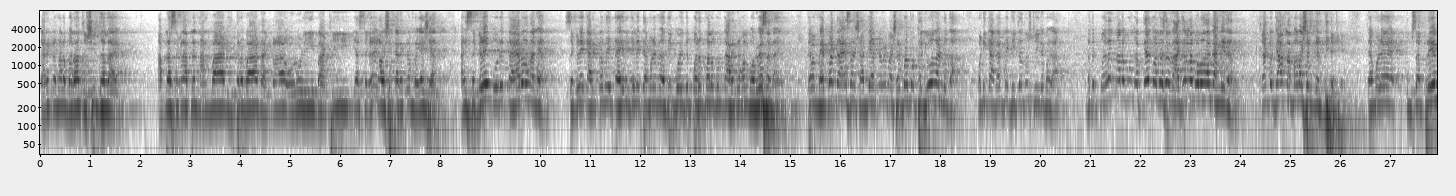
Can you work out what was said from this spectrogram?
कार्यक्रमाला बराच उशीर झालाय. आपला सगळा आपला नानबाड हिंदरबाड अकळा ओळोळी बाठी या सगळ्या गावचे कार्यक्रम बघायचे आहेत. आणि सगळे पोरे तयार होऊन आल्यात. सगळे कार्यक्रम तयारी केले त्यामुळे मी अधिक बोलते. परत मला कोण कार्यक्रमाला बोलवायचा नाही. तेव्हा मी पण जायचा शादी हरकत भाषण पण मोठा लिहून आणलं होता. पण ही कागद मी ठीक आहे बघा. नाही ते परत मला कोण कत्याच बोलवायचं राजाला राजनला कांगे द्यात कारण तो जाम लांबा भाषण करते त्यामुळे तुमचा प्रेम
